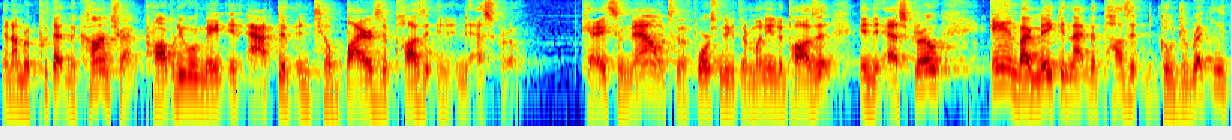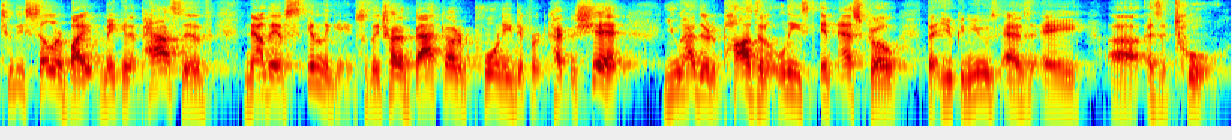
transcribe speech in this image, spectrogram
And I'm going to put that in the contract. Property will remain inactive until buyer's deposit in, in escrow. Okay, so now it's gonna force them to get their money deposit into escrow. And by making that deposit go directly to the seller by making it passive, now they have skin in the game. So if they try to back out or pull any different type of shit, you have their deposit at least in escrow that you can use as a, uh, as a tool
